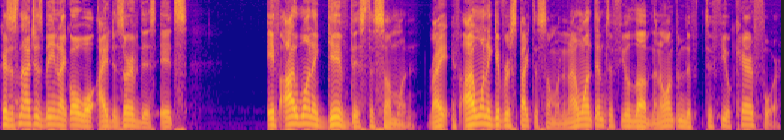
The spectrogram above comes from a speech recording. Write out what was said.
Because it's not just being like, oh well, I deserve this. It's if I want to give this to someone, right? If I want to give respect to someone and I want them to feel loved and I want them to, to feel cared for,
